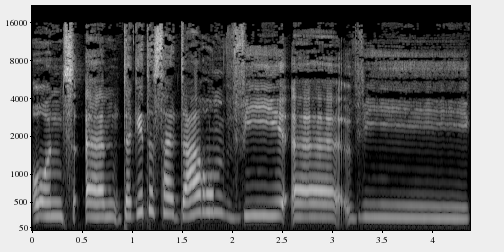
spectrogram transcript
Und ähm, da geht es halt darum, wie, äh, wie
